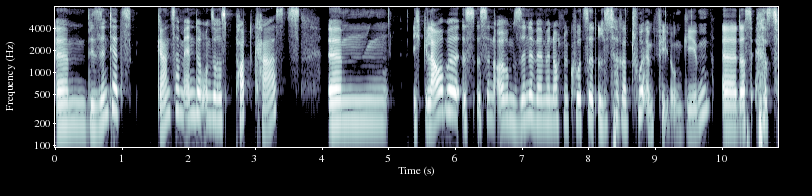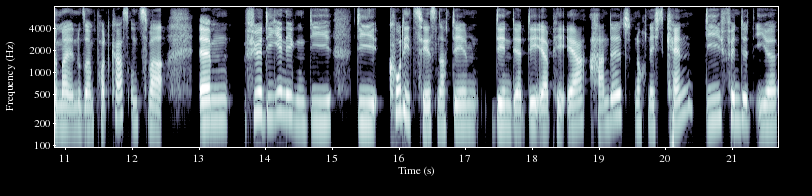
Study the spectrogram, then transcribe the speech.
Ähm, wir sind jetzt ganz am Ende unseres Podcasts. Ähm, ich glaube, es ist in eurem Sinne, wenn wir noch eine kurze Literaturempfehlung geben, äh, das erste Mal in unserem Podcast. Und zwar ähm, für diejenigen, die die Kodizes, nach dem, denen der DRPR handelt, noch nicht kennen, die findet ihr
